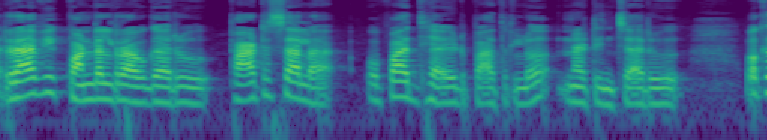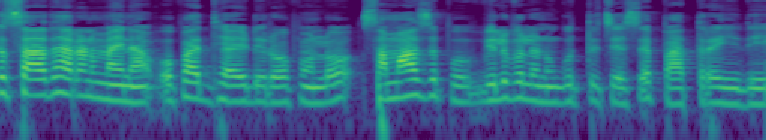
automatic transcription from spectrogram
రావి కొండలరావు గారు పాఠశాల ఉపాధ్యాయుడి పాత్రలో నటించారు. ఒక సాధారణమైన ఉపాధ్యాయుడి రూపంలో సమాజపు విలువలను గుర్తు చేసే పాత్ర ఇది.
